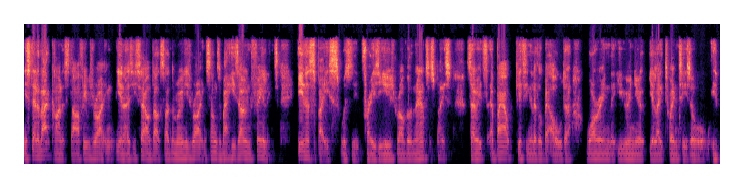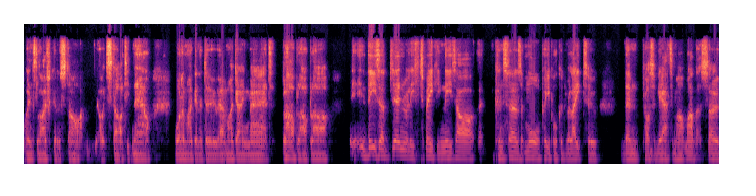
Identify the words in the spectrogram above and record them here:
instead of that kind of stuff, he was writing, you know, as you say on Dark Side of the Moon, he's writing songs about his own feelings. Inner space was the phrase he used rather than outer space. So it's about getting a little bit older, worrying that you're in your, your late 20s or when's life going to start? Oh, it started now. What am I going to do? Am I going mad? Blah, blah, blah. These are generally speaking, these are concerns that more people could relate to than possibly Atom Heart Mother. So,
